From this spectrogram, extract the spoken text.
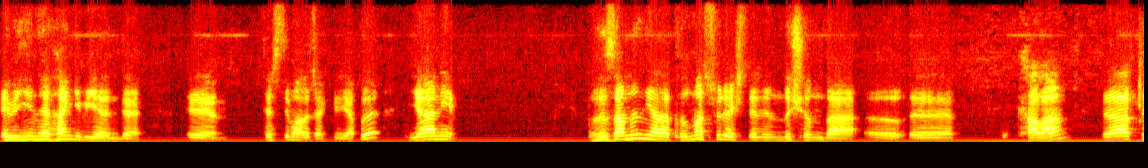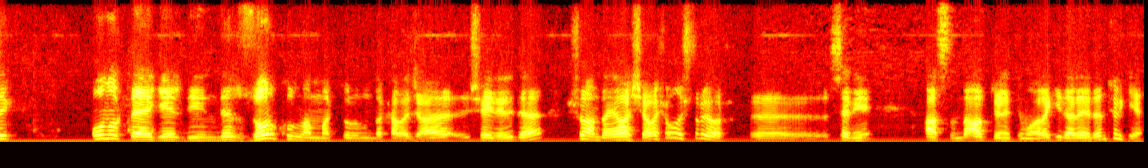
e, evinin herhangi bir yerinde e, teslim alacak bir yapı. Yani rızanın yaratılma süreçlerinin dışında e, e, kalan ve artık o noktaya geldiğinde zor kullanmak durumunda kalacağı şeyleri de şu anda yavaş yavaş oluşturuyor e, seni aslında alt yönetim olarak idare eden Türkiye.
